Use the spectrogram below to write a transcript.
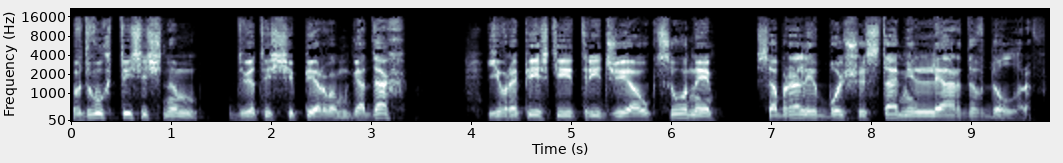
В 2000-2001 годах Европейские 3G-аукционы собрали больше 100 миллиардов долларов.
